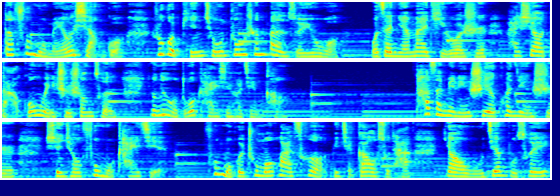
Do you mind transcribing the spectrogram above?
但父母没有想过，如果贫穷终身伴随于我，我在年迈体弱时还需要打工维持生存，又能有多开心和健康？他在面临事业困境时寻求父母开解，父母会出谋划策，并且告诉他要无坚不摧，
